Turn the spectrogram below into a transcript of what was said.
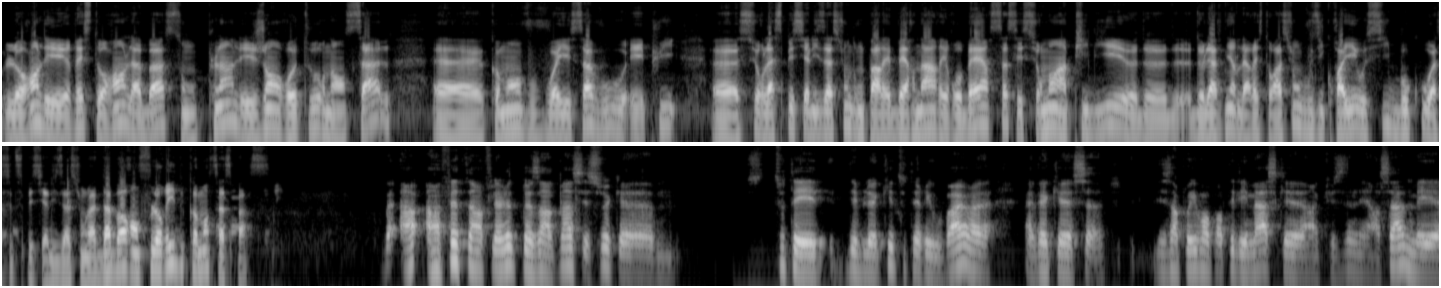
Laurent, les restaurants là-bas sont pleins, les gens retournent en salle. Euh, comment vous voyez ça, vous? Et puis, euh, sur la spécialisation dont parlaient Bernard et Robert, ça, c'est sûrement un pilier euh, de, l'avenir de la restauration. Vous y croyez aussi beaucoup à cette spécialisation-là? D'abord, en Floride, comment ça se passe? Ben, en, fait, en Floride, présentement, c'est sûr que tout est débloqué, tout est réouvert. avec les employés vont porter les masques en cuisine et en salle, mais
